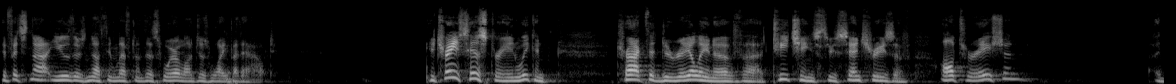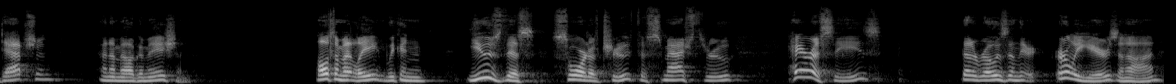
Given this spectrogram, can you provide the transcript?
If it's not you, there's nothing left in this world, I'll just wipe it out. You trace history, and we can track the derailing of uh, teachings through centuries of alteration, adaptation, and amalgamation. Ultimately, we can use this sword of truth to smash through heresies that arose in the early years and on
